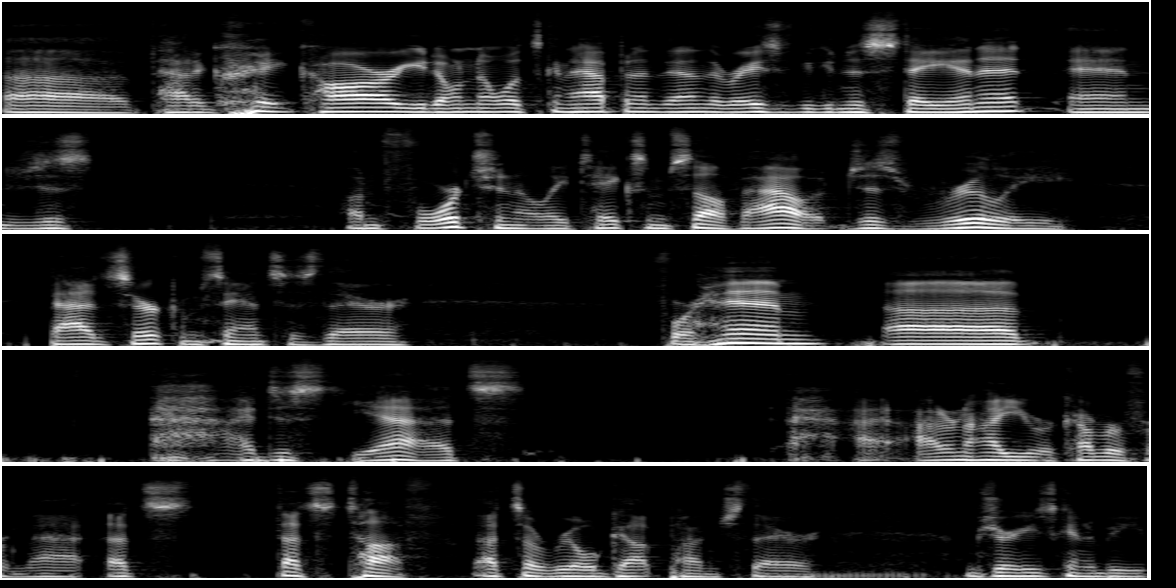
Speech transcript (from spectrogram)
Uh, had a great car. You don't know what's going to happen at the end of the race if you can just stay in it, and just unfortunately takes himself out. Just really bad circumstances there for him. Uh, I just yeah, it's I, I don't know how you recover from that. That's that's tough. That's a real gut punch there. I'm sure he's going to be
